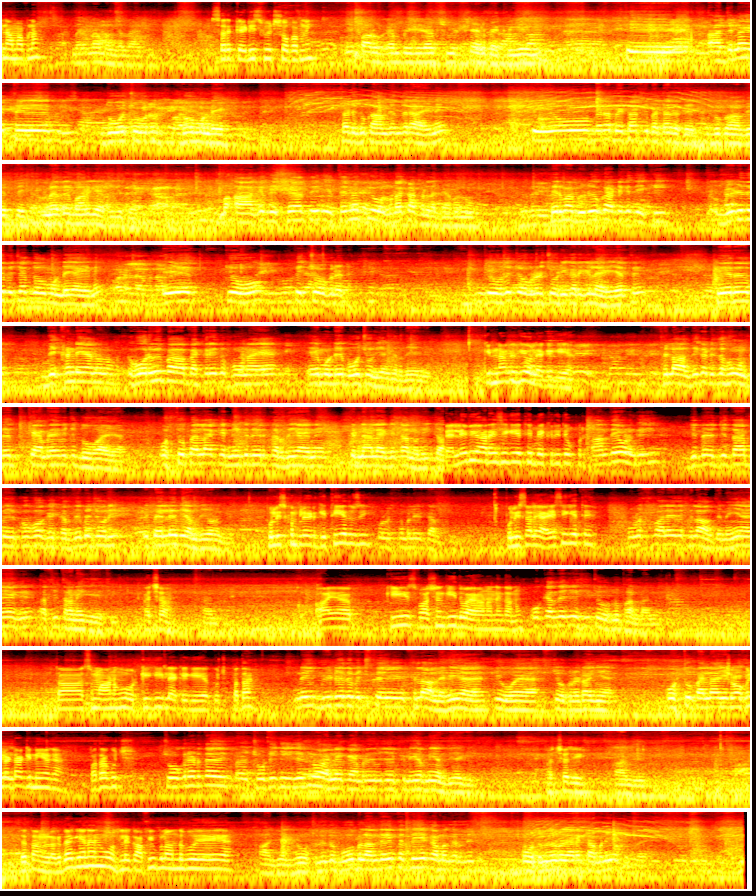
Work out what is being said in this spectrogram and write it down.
ਨਾਮ ਆਪਣਾ? ਮੇਰਾ ਨਾਮ ਮੰਗਲ ਰਾਜ ਜੀ। ਸਰ ਕਿਹੜੀ ਸਵੀਟ ਸ਼ਾਪ ਆਪਣੀ? ਇਹ ਭਾਰੂ ਕੈਂਪ ਜਿਹੜਾ ਸਵੀਟਸ ਐਂਡ ਬੇਕਰੀ ਹੈ ਜੀ। ਤੇ ਅੱਜ ਨਾ ਇੱਥੇ ਦੋ ਚੋਰ ਦੋ ਮੁੰਡੇ ਸਾਡੀ ਦੁਕਾਨ ਦੇ ਅੰਦਰ ਆਏ ਨੇ। ਤੇ ਉਹ ਮੇਰਾ ਬੇਟਾ ਸੀ ਬੈਠਾ ਦਿੱਤੇ ਦੁਕਾਨ ਦੇ ਉੱਤੇ। ਮੈਂ ਤੇ ਬਾਹਰ ਗਿਆ ਸੀ ਕਿਤੇ ਮੈਂ ਆ ਕੇ ਦੇਖਿਆ ਤੇ ਇੱਥੇ ਨਾ ਘਿਓ ਥੋੜਾ ਘੱਟ ਲੱਗਾ ਮੈਨੂੰ। ਫਿਰ ਮੈਂ ਵੀਡੀਓ ਕੱਢ ਕੇ ਦੇਖੀ। ਵੀਡੀਓ ਦੇ ਵਿੱਚ ਦੋ ਮੁੰਡੇ ਆਏ ਨੇ। ਇਹ ਘਿਓ ਤੇ ਚੋਕਲੇਟ ਘਿਓ ਤੇ ਚੋਕਲੇਟ ਚੋਰੀ ਕਰਕੇ ਲੈ ਗਏ ਇੱਥੇ। ਫਿਰ ਦੇਖਣ ਡਿਆ ਇਹਨਾਂ ਨੂੰ। ਹੋਰ ਵੀ ਬ- ਬੈਕਰੀ ਤੋਂ ਫੋਨ ਆਇਆ। ਇਹ ਮੁੰਡੇ ਬਹੁਤ ਚੋਰੀਆਂ ਕਰਦੇ ਆ ਜੀ। ਕਿੰਨਾ ਕੁ ਘਿਓ ਲੈ ਕੇ ਗਿਆ ਫਿਲਹਾਲ ਦੀ ਘੜੀ ਤਾਂ ਹੁਣ ਤੇ ਕੈਮਰੇ ਵਿੱਚ ਦੋ ਆਏ ਆ। ਉਸ ਤੋਂ ਪਹਿਲਾਂ ਕਿੰਨੀ ਕੁ ਦੇਰ ਕਰਦੇ ਆਏ ਨੇ ਕਿੰਨਾ ਲੈ ਕੇ ਤੁਹਾਨੂੰ ਨਹੀਂ ਚਾਹ ਪਹਿਲੇ ਵੀ ਆ ਰਹੇ ਸੀਗੇ ਇੱਥੇ ਬੇਕਰੀ ਦੇ ਉੱਪਰ? ਆਂਦੇ ਹੋਣਗੇ ਜੀ। ਜਿੱਦਾਂ ਜਿੱਦਾਂ ਬੇਵਕੂਫ ਹੋ ਕੇ ਕਰਦੇ ਪਏ ਚੋਰੀ ਤੇ ਪਹਿਲੇ ਵੀ ਆਂਦੇ ਹੋਣਗੇ। ਪੁਲਿਸ ਕੰਪਲੇਂਟ ਕੀਤੀ ਹੈ ਤੁਸੀਂ? ਪੁਲਿਸ ਕੰਪਲੀਟ ਕਰਤੀ। ਪੁਲਿਸ ਵਾਲੇ ਆਏ ਸੀਗੇ ਇੱਥੇ? ਪੁਲਿਸ ਵਾਲੇ ਤੇ ਫਿਲਹਾਲ ਤੇ ਨਹੀਂ ਆਏ ਹੈਗੇ। ਅਸੀਂ ਥਾਣੇ ਗਏ ਸੀ। ਅੱਛਾ। ਹਾਂਜੀ। ਆਇਆ ਕੀ ਸਵਾਸ਼ਨ ਕੀ ਦਵਾਇਆ ਉਹਨਾਂ ਨੇ ਤੁਹਾਨੂੰ? ਉਹ ਕਹਿੰਦੇ ਜੀ ਅਸੀਂ ਚੋਰ ਨੂੰ ਫੜ ਲਾਂਗੇ। ਤਾਂ ਸਮਾਨ ਹੋਰ ਕੀ ਕੀ ਲੈ ਕੇ ਗਏ ਆ ਕੁਝ ਪਤਾ? ਨਹੀਂ ਵੀਡੀਓ ਦੇ ਵਿੱਚ ਤੇ ਫਿਲਹਾਲ ਇਹ ਆਇਆ ਕਿ ਉਹ ਆਇਆ ਚਾਕਲੇਟ ਆਈਆਂ। ਉਸ ਤੋਂ ਪਹਿਲਾਂ ਜਿਹੜੇ- ਚਾਕਲੇਟਾਂ ਕਿੰਨੀਆਂ ਕਾ ਪਤਾ ਕੁਝ ਚਾਕਲੇਟ ਤਾਂ ਛੋਟੀ ਚੀਜ਼ ਹੈ ਕਿ ਉਹ ਆਨੇ ਕੈਮਰੇ ਦੇ ਵਿੱਚ ਕਲੀਅਰ ਨਹੀਂ ਆਉਂਦੀ ਹੈਗੀ। ਅੱਛਾ ਜੀ। ਹਾਂਜੀ। ਤੇ ਤੁਹਾਨੂੰ ਲੱਗਦਾ ਕਿ ਇਹਨਾਂ ਦੇ ਹੌਸਲੇ ਕਾਫੀ ਬੁਲੰਦ ਹੋਏ ਆ? ਹਾਂਜੀ ਹਾਂਜੀ ਹੌਸਲੇ ਤਾਂ ਬਹੁਤ ਬੁਲੰਦ ਹੈ ਤਦੇ ਇਹ ਕੰਮ ਕਰਦੇ ਜੀ ਹੌਸਲੇ ਤੋਂ ਬਗੈਰ ਕੰਮ ਨਹੀਂ ਹੋ ਸਕਦਾ।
